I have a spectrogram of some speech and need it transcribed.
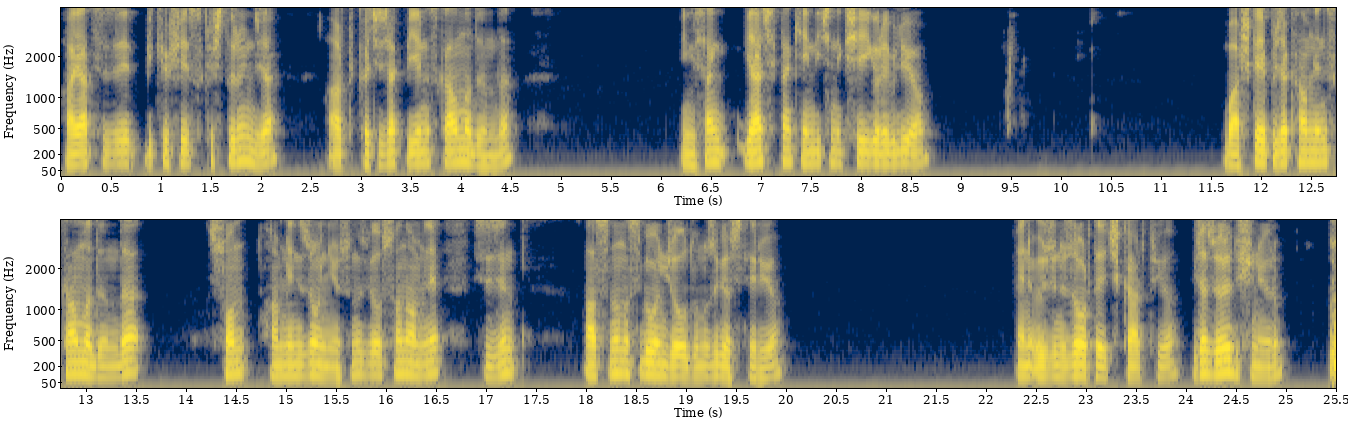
hayat sizi bir köşeye sıkıştırınca artık kaçacak bir yeriniz kalmadığında insan gerçekten kendi içindeki şeyi görebiliyor. Başka yapacak hamleniz kalmadığında son hamlenizi oynuyorsunuz ve o son hamle sizin aslında nasıl bir oyuncu olduğunuzu gösteriyor. Yani özünüzü ortaya çıkartıyor. Biraz öyle düşünüyorum.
